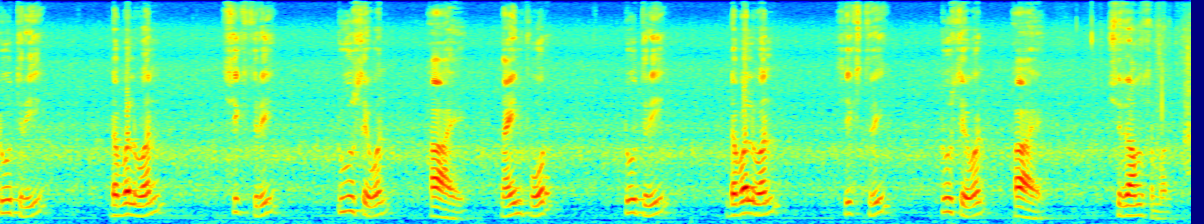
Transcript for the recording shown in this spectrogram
two three double one six three two seven हा आहे. Nine four two three double one six three two seven हा आहे. श्रीराम समर्थ.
